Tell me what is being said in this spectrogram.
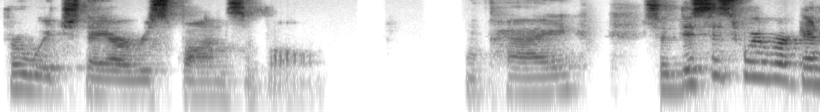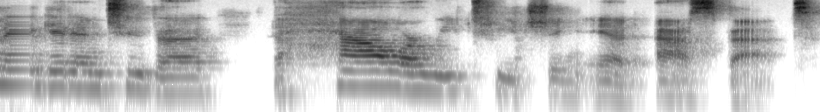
for which they are responsible. Okay, so this is where we're going to get into the, the how are we teaching it aspect.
